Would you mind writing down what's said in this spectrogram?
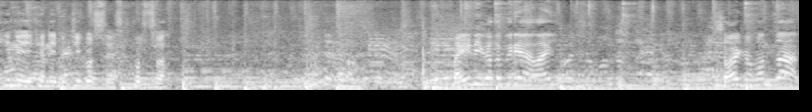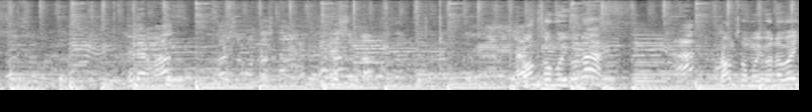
কিনে এখানে বিক্রি করছে খুরসা ভাই এটি কত করিয়া ভাই? ছয়শো পঞ্চাশ। কম সম হইব না? কম সম হইব না ভাই?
